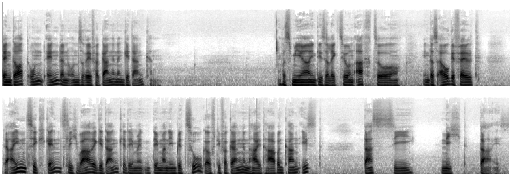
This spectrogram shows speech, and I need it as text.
Denn dort enden unsere vergangenen Gedanken. Was mir in dieser Lektion 8 so in das Auge fällt, der einzig gänzlich wahre Gedanke, den man in Bezug auf die Vergangenheit haben kann, ist, dass sie nicht da ist.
